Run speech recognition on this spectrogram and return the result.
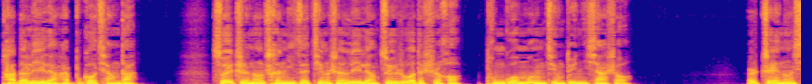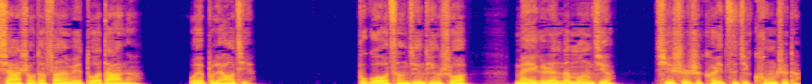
他的力量还不够强大，所以只能趁你在精神力量最弱的时候，通过梦境对你下手。而这能下手的范围多大呢？我也不了解。不过我曾经听说，每个人的梦境其实是可以自己控制的。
